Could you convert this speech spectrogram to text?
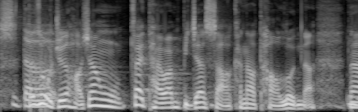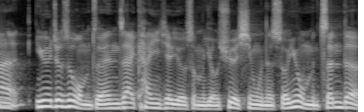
是的，但是我觉得好像在台湾比较少看到讨论呢。那因为就是我们昨天在看一些有什么有趣的新闻的时候，因为我们真的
